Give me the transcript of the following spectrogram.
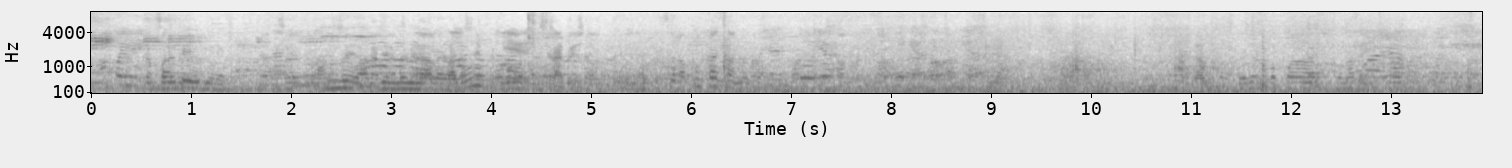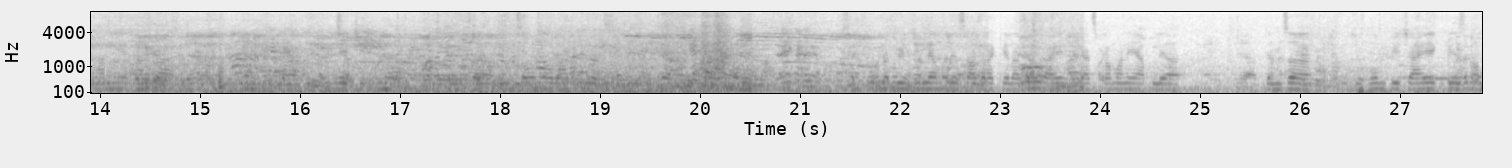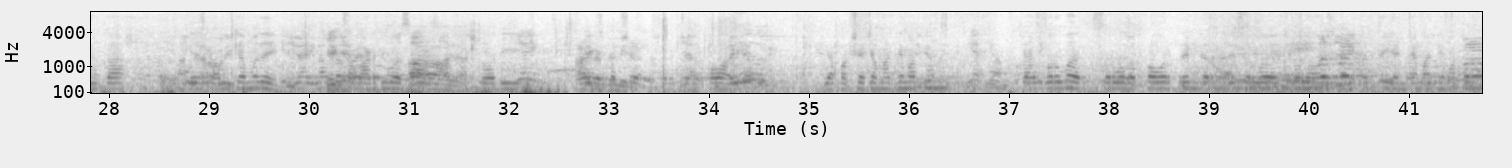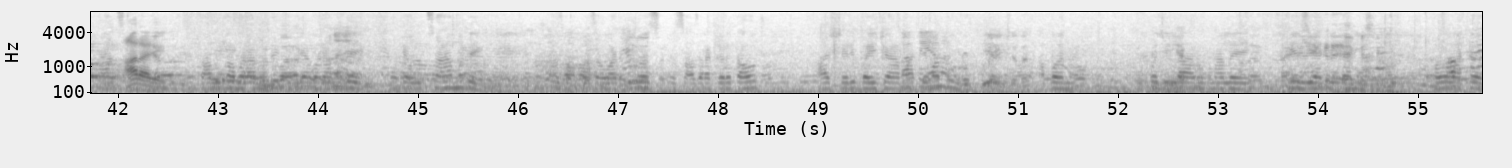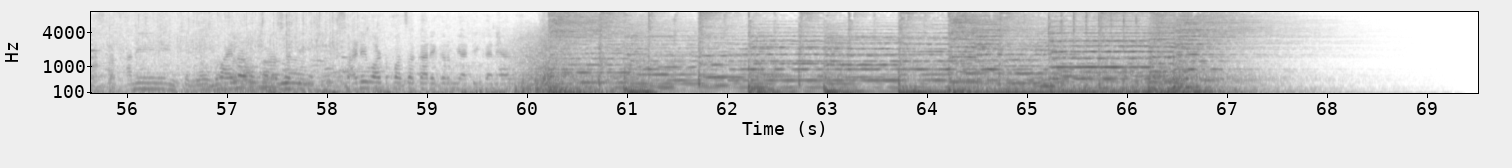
सर आपण काय सांगत बजरंग कोणाला संपूर्ण बीड जिल्ह्यामध्ये साजरा केला जात आहे. त्याचप्रमाणे आपल्या त्यांचा जे होम पिच आहे केज तालुका केज तालुक्यामध्ये त्यांचा वाढदिवस राष्ट्रवादी पक्ष पवार या पक्षाच्या माध्यमातून त्याचबरोबर सर्व बाप्पावर प्रेम करणारे सर्व कार्यकर्ते यांच्या माध्यमातून आज तालुकाभरामध्ये जिल्ह्याभरामध्ये मोठ्या उत्साहामध्ये आज बाप्पाचा वाढदिवस साजरा करत आहोत. आज शरीफबाईच्या माध्यमातून आपण उपजिल्हा रुग्णालय केज या ठिकाणी फळ वाटप आणि महिला रुग्णासाठी साडी वाटपाचा कार्यक्रम या ठिकाणी आयोजित केला.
